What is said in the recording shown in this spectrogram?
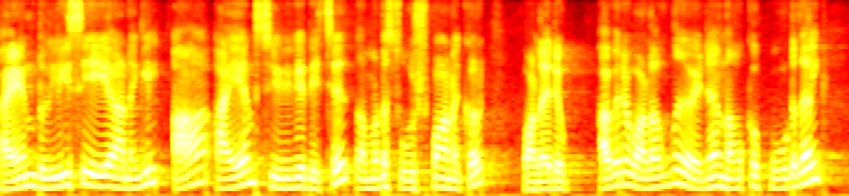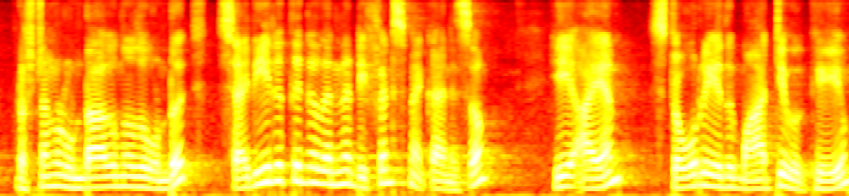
അയൺ റിലീസ് ചെയ്യുകയാണെങ്കിൽ ആ അയൺ സ്വീകരിച്ച് നമ്മുടെ സൂക്ഷ്മാണുക്കൾ വളരും. അവർ വളർന്നു കഴിഞ്ഞാൽ നമുക്ക് കൂടുതൽ പ്രശ്നങ്ങൾ ഉണ്ടാകുന്നതുകൊണ്ട് ശരീരത്തിന്റെ തന്നെ ഡിഫൻസ് മെക്കാനിസം ഈ അയൺ സ്റ്റോർ ചെയ്ത് മാറ്റി വെക്കുകയും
